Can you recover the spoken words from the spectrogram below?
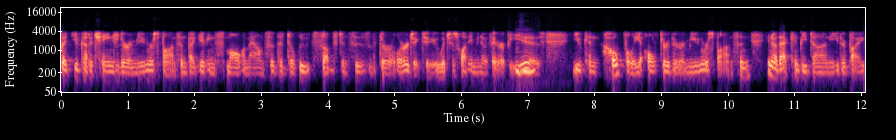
but you've got to change their immune response, and by giving small amounts of the dilute substances that they're allergic to, which is what immunotherapy mm-hmm. is, you can hopefully alter their immune response. And you know that can be done either by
